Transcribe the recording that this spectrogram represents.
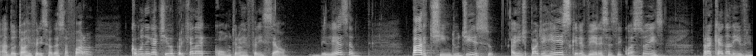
adotar o referencial dessa forma, como negativa, porque ela é contra o referencial. Beleza? Partindo disso, a gente pode reescrever essas equações para queda livre.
